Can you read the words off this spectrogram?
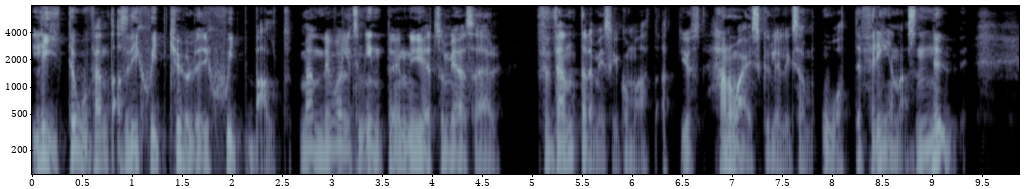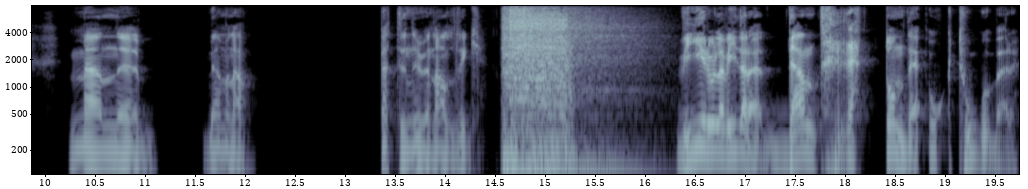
lite oväntat. Alltså det är skitkul, det är skitballt. Men det var liksom inte en nyhet som jag så här förväntade mig skulle komma. Att, att just Hanoi skulle liksom återförenas nu. Men eh, jag menar, bättre nu än aldrig. Vi rullar vidare. Den 13 oktober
